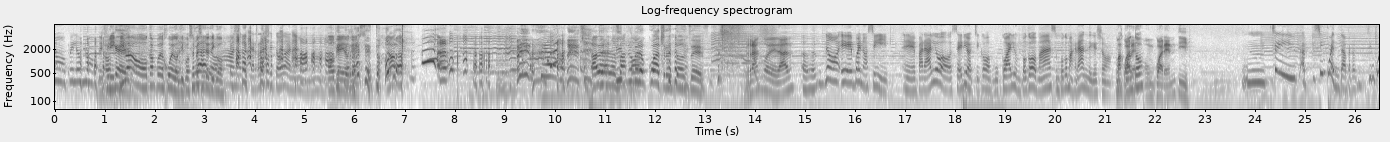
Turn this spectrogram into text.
no, pelos no. ¿Definitiva o campo de juego? Tipo césped Claro. sintético. No, no, que te raye toda, no, no. Ok, Que te raye todo. No, A ver, Claro, tip bajo. número 4 entonces. Rango de edad. A ver. No, eh, bueno, sí. eh, para algo serio, chicos, busco algo un poco más, un poco más grande que yo. ¿Más Un cuare- cuánto? Un 40. Mm, sí, a- 50, pero 50.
